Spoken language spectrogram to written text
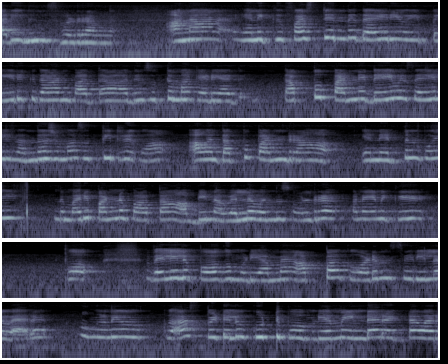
அரிதுன்னு சொல்கிறாங்க ஆனால் எனக்கு ஃபஸ்ட் இருந்த தைரியம் இப்போ இருக்குதான்னு பார்த்தா அது சுத்தமாக கிடையாது. தப்பு பண்ண தெய்வ செயல் சந்தோஷமாக சுற்றிட்டு இருக்கான். அவன் தப்பு பண்ணுறான் என்னை எடுத்துன்னு போய் இந்த மாதிரி பண்ண பார்த்தான் அப்படின்னு நான் வெளில வந்து சொல்கிறேன் ஆனால் எனக்கு போ வெளியில் போக முடியாமல் அப்பாவுக்கு உடம்பு சரியில்லை வேறு. அவங்களையும் ஹாஸ்பிட்டலும் கூப்பிட்டு போக முடியாமல் இன்டைரக்டாக வர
